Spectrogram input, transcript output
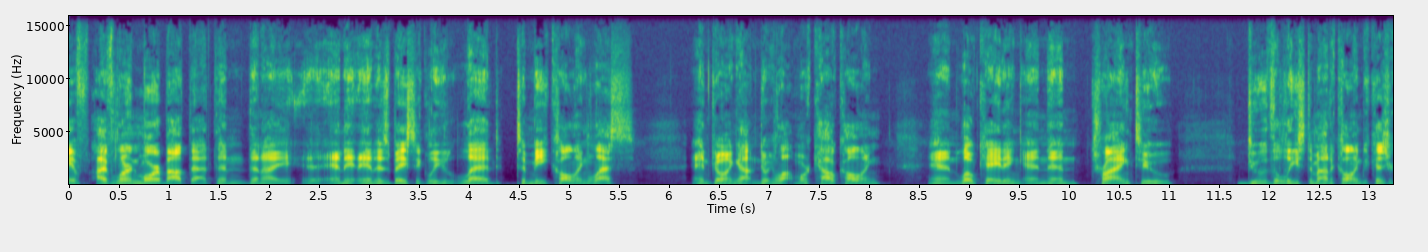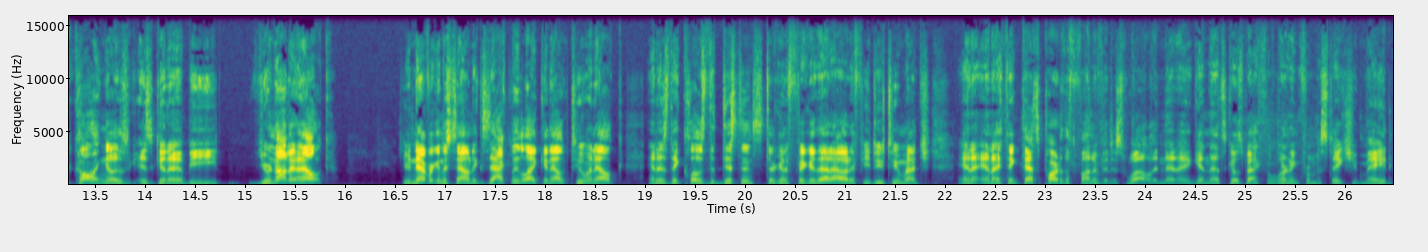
have I've learned more about that than than I and it, it has basically led to me calling less and going out and doing a lot more cow calling and locating and then trying to do the least amount of calling because your calling is, is going to be you're not an elk. You're never going to sound exactly like an elk to an elk, and as they close the distance, they're going to figure that out if you do too much. And and I think that's part of the fun of it as well. And then again, that goes back to learning from mistakes you've made.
